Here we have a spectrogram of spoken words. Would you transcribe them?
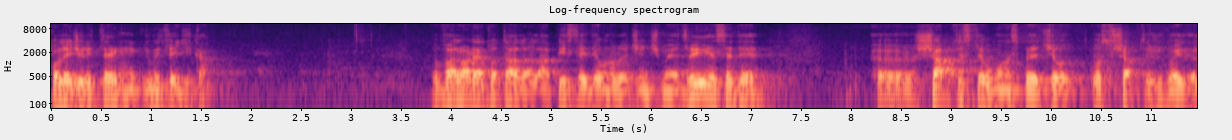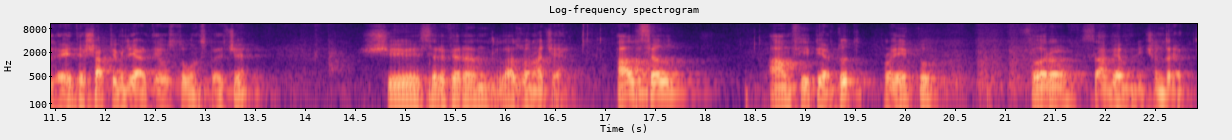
Colegiului Tehnic Dimitrie Ghica. Valoarea totală la pistei de 1,5 metri este de 711, 172 de lei, de 7 miliarde 111 și se referă la zona aceea. Altfel, am fi pierdut proiectul fără să avem niciun drept.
